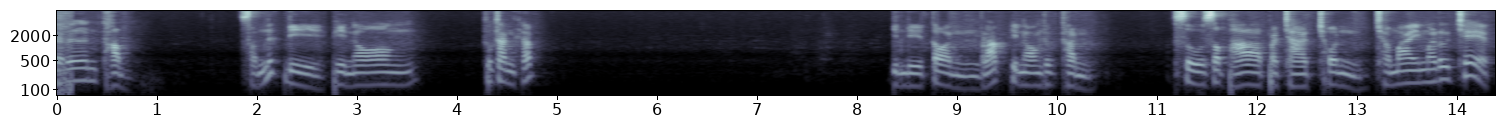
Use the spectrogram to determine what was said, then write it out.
เจริญธรรมสำนึกดีพี่น้องทุกท่านครับ ยินดีต้อนรับพี่น้องทุกท่าน สู่สภาประชาชนชมัยมรุเชษฐ์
